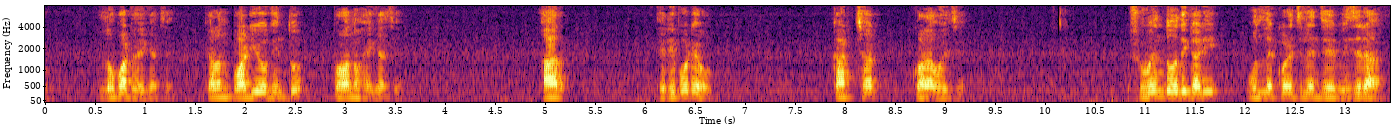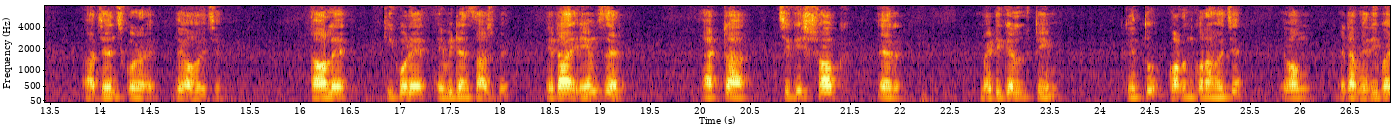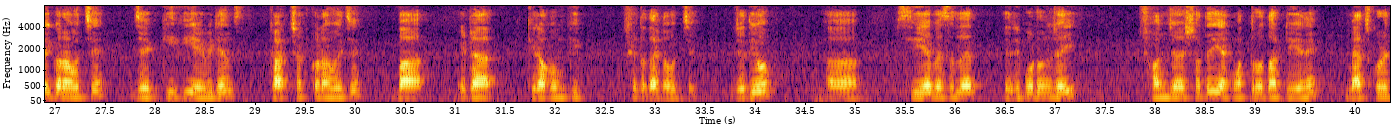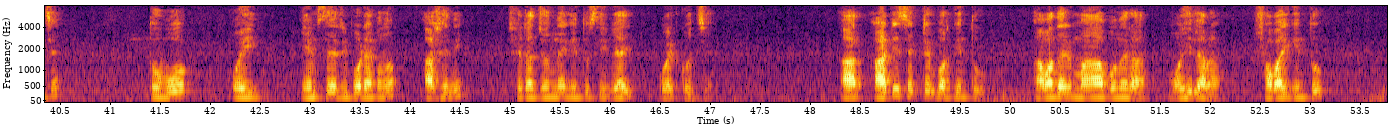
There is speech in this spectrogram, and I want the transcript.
লোপাট হয়ে গেছে। কারণ বডিও কিন্তু পড়ানো হয়ে গেছে। আর রিপোর্টেও কাটছাট করা হয়েছে। শুভেন্দু অধিকারী উল্লেখ করেছিলেন যে ভিজেরা চেঞ্জ করে দেওয়া হয়েছে। তাহলে কি করে এভিডেন্স আসবে? এটা এইমসের একটা চিকিৎসক এর মেডিকেল টিম কিন্তু গঠন করা হয়েছে এবং এটা ভেরিফাই করা হচ্ছে যে কি কি এভিডেন্স কাটছাট করা হয়েছে বা এটা কীরকম কী সেটা দেখা হচ্ছে। যদিও সিএ বেসেলের রিপোর্ট অনুযায়ী সঞ্জয়ের সাথেই একমাত্র তার ডিএনএ ম্যাচ করেছে। তবুও ওই এমসের রিপোর্ট এখনও আসেনি। সেটার জন্যে কিন্তু সিবিআই ওয়েট করছে। আর আটই সেপ্টেম্বর কিন্তু আমাদের মা বোনেরা, মহিলারা সবাই কিন্তু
